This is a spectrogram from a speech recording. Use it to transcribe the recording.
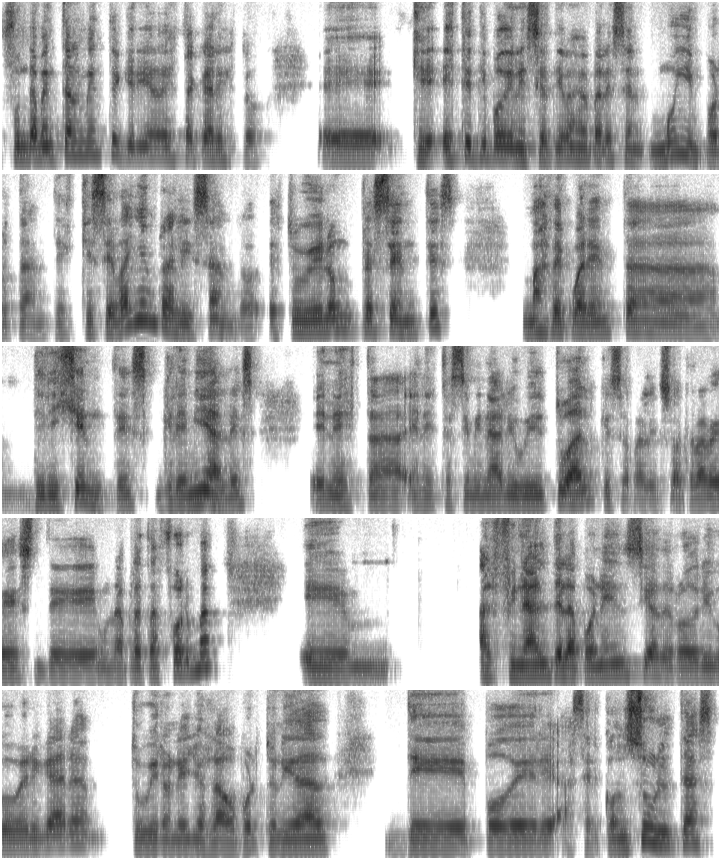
fundamentalmente quería destacar esto, eh, que este tipo de iniciativas me parecen muy importantes, que se vayan realizando. Estuvieron presentes más de 40 dirigentes gremiales en, esta, en este seminario virtual que se realizó a través de una plataforma. Eh, al final de la ponencia de Rodrigo Vergara, tuvieron ellos la oportunidad de poder hacer consultas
